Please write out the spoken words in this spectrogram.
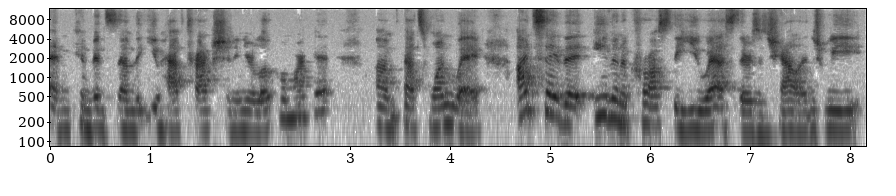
and convince them that you have traction in your local market, um, that's one way. I'd say that even across the U.S., there's a challenge. We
